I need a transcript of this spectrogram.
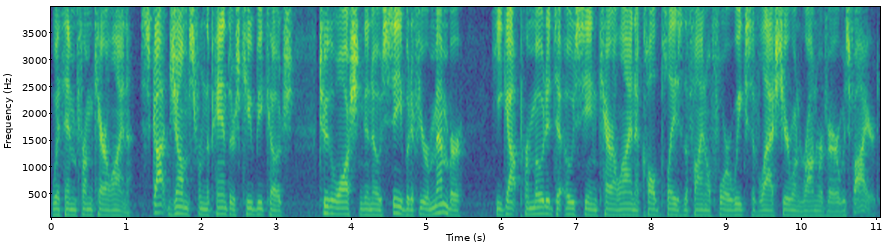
with him from Carolina. Scott jumps from the Panthers QB coach to the Washington OC, but if you remember, he got promoted to OC in Carolina, called plays the final four weeks of last year when Ron Rivera was fired.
